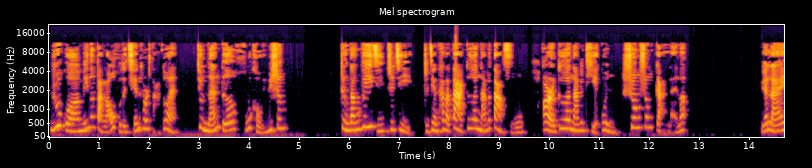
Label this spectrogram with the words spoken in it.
如果没能把老虎的前腿打断，就难得虎口余生。正当危急之际，只见他的大哥拿着大斧，二哥拿着铁棍，双双赶来了。原来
